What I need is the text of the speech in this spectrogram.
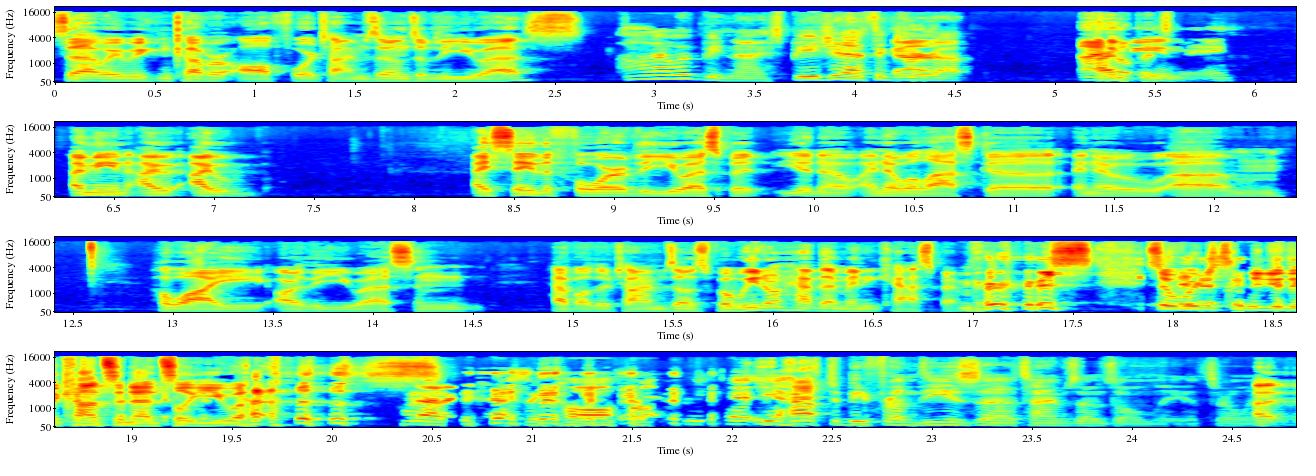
so that way we can cover all four time zones of the U.S. Oh, that would be nice. BJ, I think God. you're up. I, I hope mean- it's me. I mean, I I I say the four of the U.S., but you know, I know Alaska, I know um, Hawaii are the U.S. and have other time zones, but we don't have that many cast members, so we're just going to do the continental U.S. Put out a casting call. For, you have to be from these uh, time zones only. It's only Uh,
